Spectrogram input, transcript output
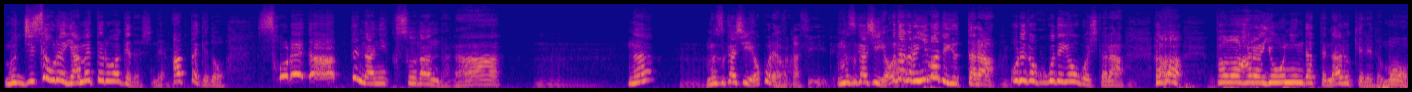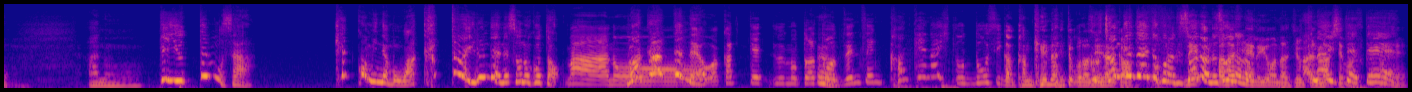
うん。実際俺は辞めてるわけだしね、うん。あったけどそれがあって何クソなんだな。うん。な？うん。難しいよこれは。難しいですね。難しいよ。だから今で言ったら、うん。俺がここで擁護したら、ああパワハラ容認だってなるけれどもあのって言ってもさ結構みんなもう分かってはいるんだよねそのこと。まああのー分かってんだよ。分かってるのとあうとん。全然関係ない人同士が関係ないところで関係ないところでそうなのねそうなの。話してるような状況になってますからね。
